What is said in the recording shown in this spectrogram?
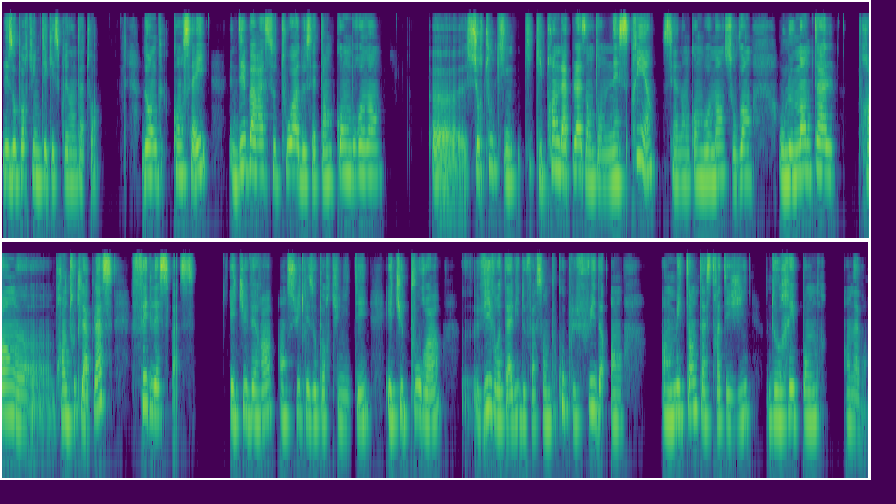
les opportunités qui se présentent à toi. Donc, conseil, débarrasse-toi de cet encombrement, euh, surtout qui, qui, prend de la place dans ton esprit. Hein. C'est un encombrement souvent où le mental euh, prend toute la place. Fais de l'espace. Et tu verras ensuite les opportunités et tu pourras euh, vivre ta vie de façon beaucoup plus fluide en, en mettant ta stratégie de répondre en avant.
